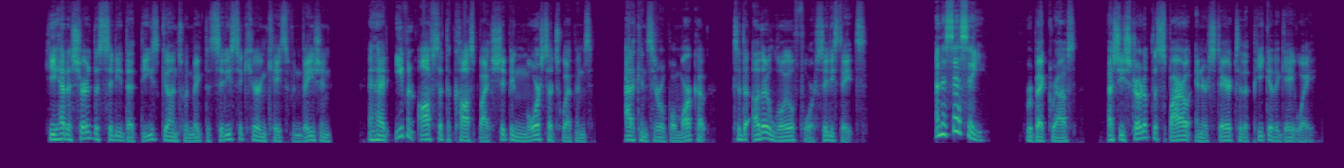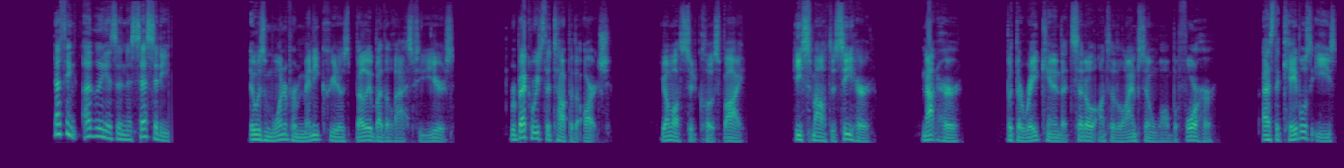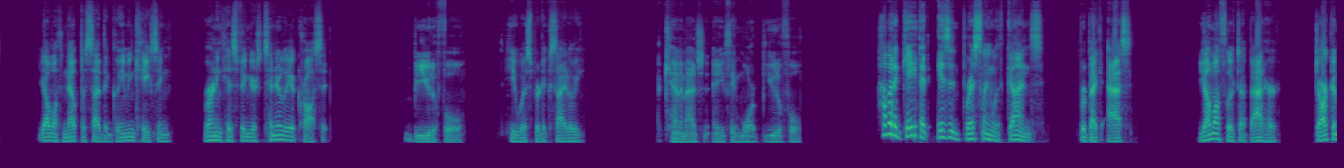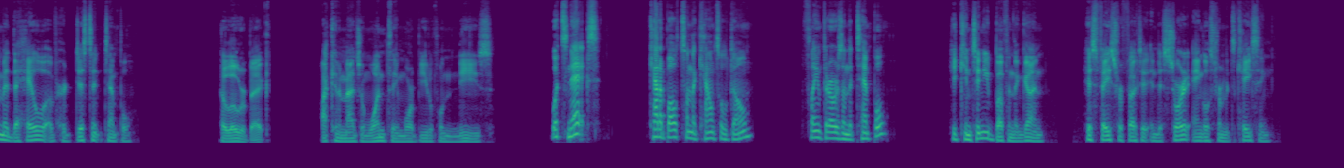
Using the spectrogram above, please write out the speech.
He had assured the city that these guns would make the city secure in case of invasion, and had even offset the cost by shipping more such weapons at a considerable markup to the other loyal four city states. A necessity, Rebecca groused as she strode up the spiral inner stair to the peak of the gateway. Nothing ugly is a necessity. It was one of her many credos bellied by the last few years. Rebecca reached the top of the arch. Yawgmoth stood close by. He smiled to see her. Not her, but the ray cannon that settled onto the limestone wall before her. As the cables eased, Yawmoth knelt beside the gleaming casing, running his fingers tenderly across it. Beautiful, he whispered excitedly. I can't imagine anything more beautiful. How about a gate that isn't bristling with guns? Rebecca asked. Yawgmoth looked up at her, dark amid the halo of her distant temple. Hello, Rebecca. I can imagine one thing more beautiful than these. What's next? Catapults on the council dome? Flamethrowers on the temple? He continued buffing the gun, his face reflected in distorted angles from its casing.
